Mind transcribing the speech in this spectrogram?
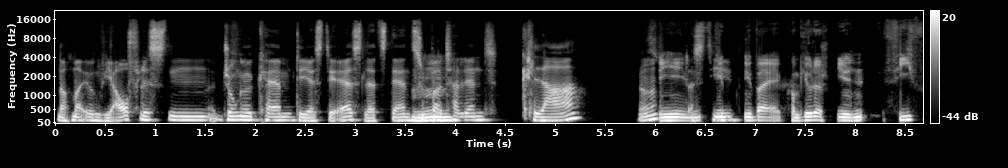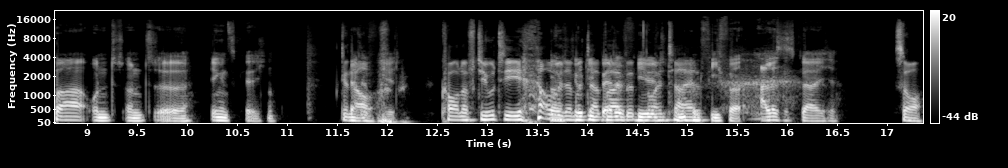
nochmal irgendwie auflisten. Dschungelcamp, DSDS, Let's Dance, mhm. Supertalent. Klar. Ne, wie, wie, wie, bei Computerspielen FIFA und, und äh, Dingenskirchen. Genau. Call of Duty, auch wieder mit dabei mit neuen Teilen. FIFA, alles das gleiche. So,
